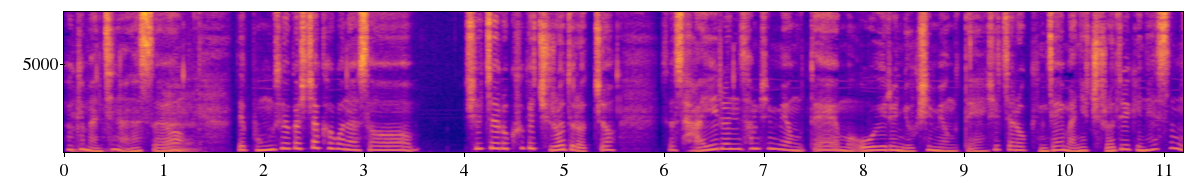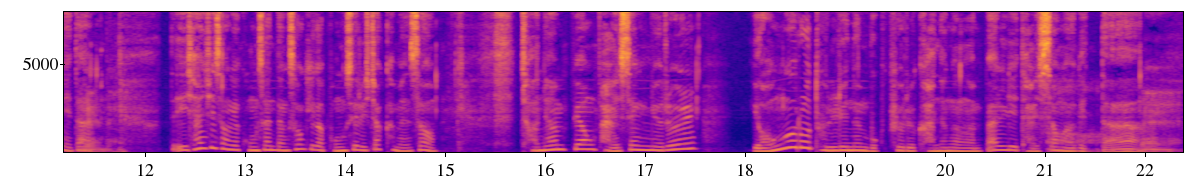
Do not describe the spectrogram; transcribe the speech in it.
그렇게 음. 많지는 않았어요. 네. 근데 봉쇄가 시작하고 나서 실제로 크게 줄어들었죠. 그래서 4일은 30명대, 뭐 5일은 60명대, 실제로 굉장히 많이 줄어들긴 했습니다. 네. 네. 근데 이 샨시성의 공산당 서기가 봉쇄를 시작하면서 전염병 발생률을 0으로 돌리는 목표를 가능한 한 빨리 달성하겠다. 네.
